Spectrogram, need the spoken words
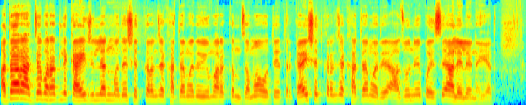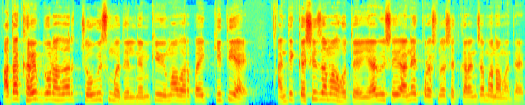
आता राज्यभरातले काही जिल्ह्यांमध्ये शेतकऱ्यांच्या खात्यामध्ये विमा रक्कम जमा होते तर काही शेतकऱ्यांच्या खात्यामध्ये अजूनही पैसे आलेले नाही आहेत आता खरीप दोन हजार चोवीसमधील नेमकी विमा भरपाई किती आहे? आणि ती कशी जमा होते याविषयी अनेक प्रश्न शेतकऱ्यांच्या मनामध्ये आहेत.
